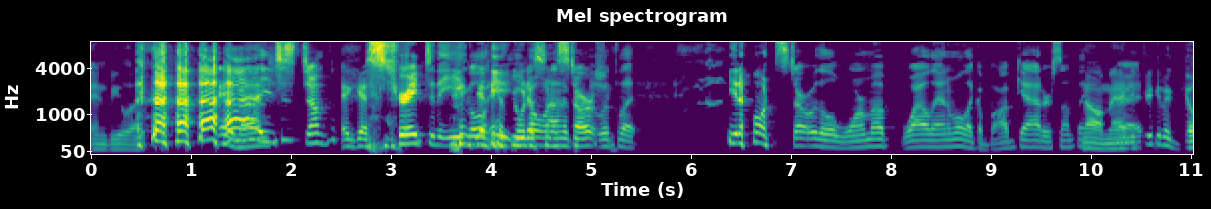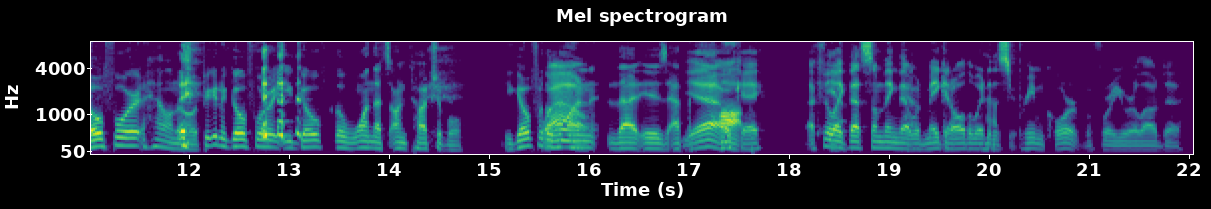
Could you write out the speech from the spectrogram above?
and be like man, you just jump and get straight to the eagle. You, you don't want to start with like. You don't want to start with a little warm up wild animal like a bobcat or something. No man, Alright. if you're gonna go for it, hell no. If you're gonna go for it, you go for the one that's untouchable. You go for the Wow. one that is at the Yeah, top. okay. I feel Yeah. like that's something that Yeah, would make it all the way to the. Supreme Court before you were allowed to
